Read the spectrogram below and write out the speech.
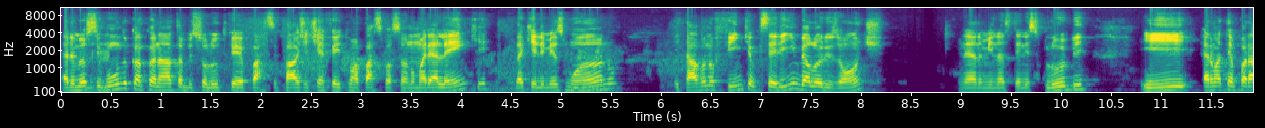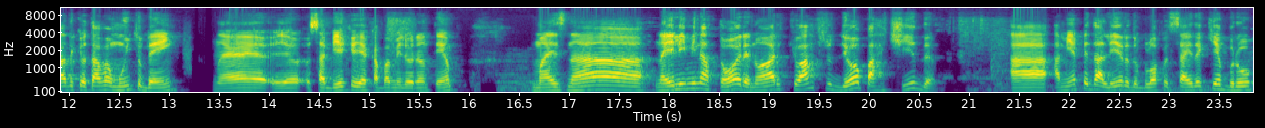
Era o meu uhum. segundo campeonato absoluto que eu ia participar. Eu já tinha feito uma participação no Maria Lenk, daquele mesmo uhum. ano. E estava no Finkel, que seria em Belo Horizonte, né, no Minas Tênis Clube. E era uma temporada que eu estava muito bem né? Eu, eu sabia que eu ia acabar melhorando o tempo, mas na, na eliminatória, na hora que o árbitro deu a partida, a, a minha pedaleira do bloco de saída quebrou.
